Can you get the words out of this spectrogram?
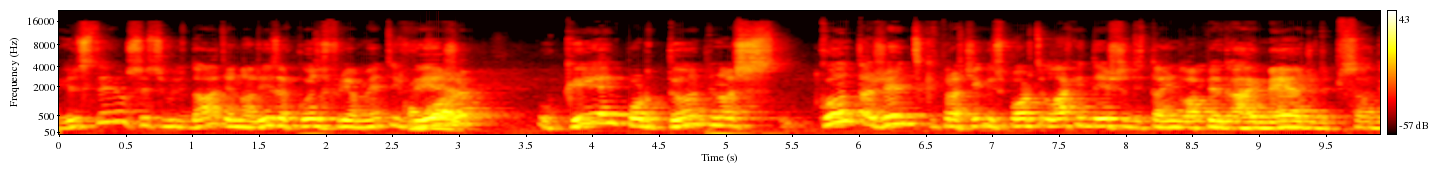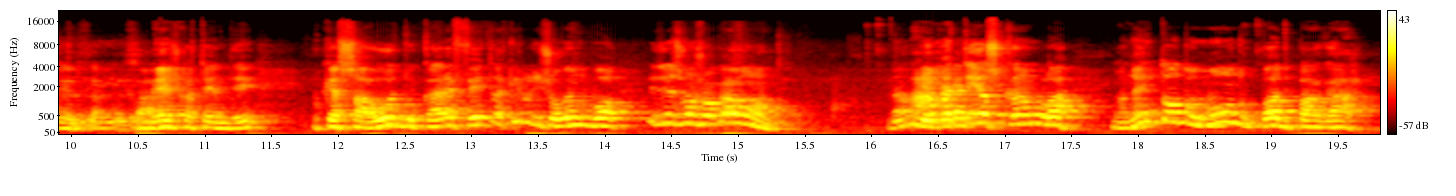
eles têm sensibilidade, analisa a coisa friamente e Concordo. veja o que é importante nós. Quanta gente que pratica esporte lá que deixa de estar tá indo lá pegar remédio, de precisar de, de o médico atender, porque a saúde do cara é feita daquilo, jogando bola. E eles vão jogar onde? Não, ah, mas tem os campos lá. Mas nem todo mundo pode pagar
